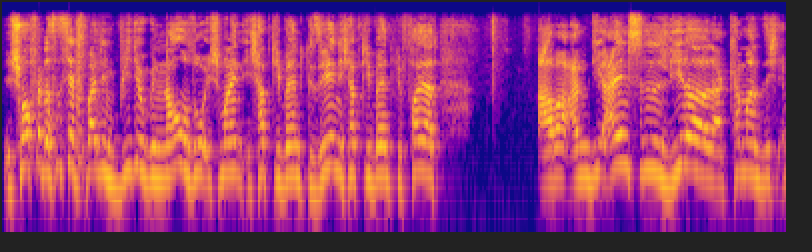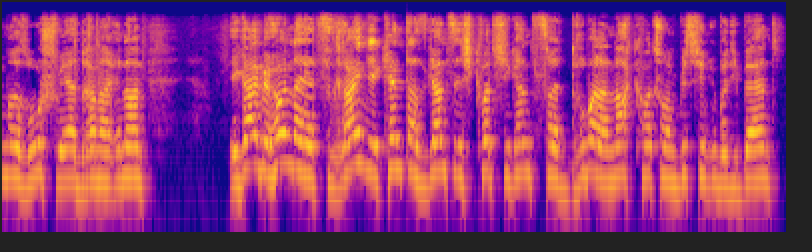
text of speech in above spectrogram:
Ich hoffe, das ist jetzt bei dem Video genauso. Ich meine, ich habe die Band gesehen, ich habe die Band gefeiert, aber an die einzelnen Lieder, da kann man sich immer so schwer dran erinnern. Egal, wir hören da jetzt rein. Ihr kennt das Ganze. Ich quatsch die ganze Zeit drüber. Danach quatschen wir ein bisschen über die Band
